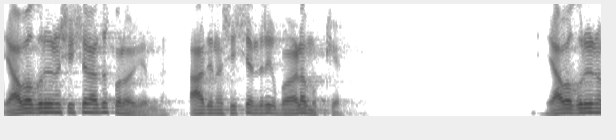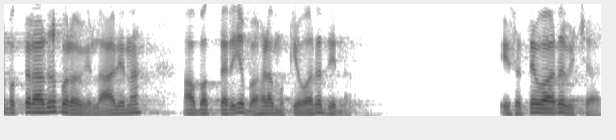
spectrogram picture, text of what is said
ಯಾವ ಗುರುವಿನ ಶಿಷ್ಯರಾದರೂ ಪರವಾಗಿಲ್ಲ. ಆ ದಿನ ಶಿಷ್ಯಂದ್ರಿಗೆ ಬಹಳ ಮುಖ್ಯ. ಯಾವ ಗುರುವಿನ ಭಕ್ತರಾದರೂ ಪರವಾಗಿಲ್ಲ. ಆ ದಿನ ಆ ಭಕ್ತರಿಗೆ ಬಹಳ ಮುಖ್ಯವಾದ ದಿನ. ಈ ಸತ್ಯವಾದ ವಿಚಾರ.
